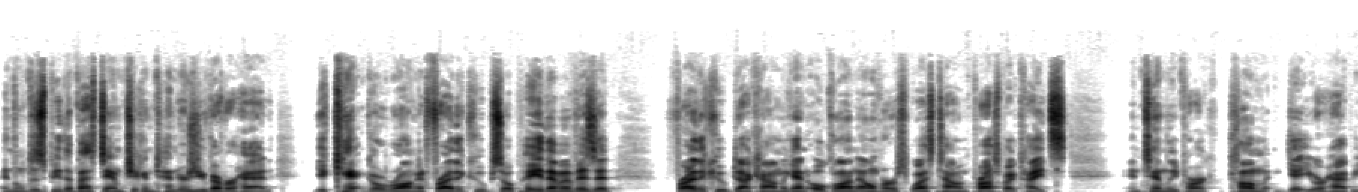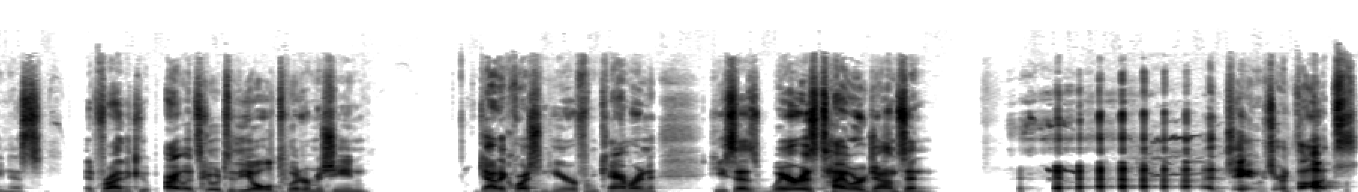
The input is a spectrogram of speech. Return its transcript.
and they'll just be the best damn chicken tenders you've ever had. You can't go wrong at Fry the Coop, so pay them a visit. Frythecoop.com. Again, Oaklawn, Elmhurst, Westtown, Prospect Heights, and Tinley Park. Come get your happiness at Fry the Coop. All right, let's go to the old Twitter machine. Got a question here from Cameron. He says, Where is Tyler Johnson? James, your thoughts?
